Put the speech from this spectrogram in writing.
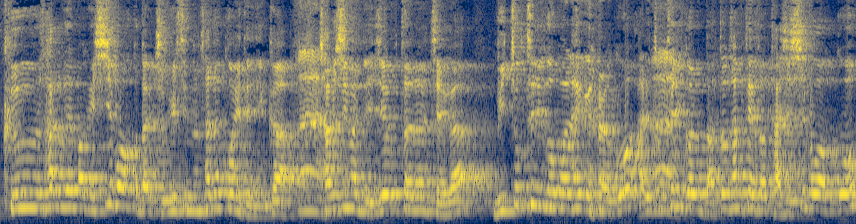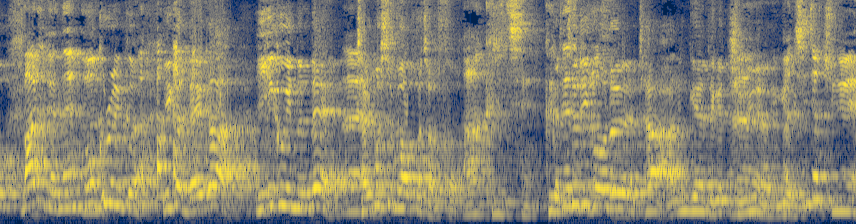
그 상대방이 씹어갖고 날 죽일 수 있는 사정권이 되니까 네. 잠시만요 이제부터는 제가 위쪽 trigger만 해결하고 아래쪽 네. trigger를 놨던 상태에서 다시 씹어갖고 말이 되네. 어 그러니까 그러니까 내가 이기고 있는데 네. 잘못 씹어갖고 졌어. 아, 그렇지. 그 그때는 trigger를. 잘 아는 게 되게 중요해요. 네. 이게 아, 진짜 중요해요.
